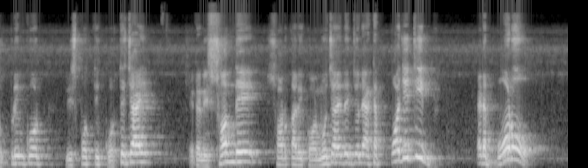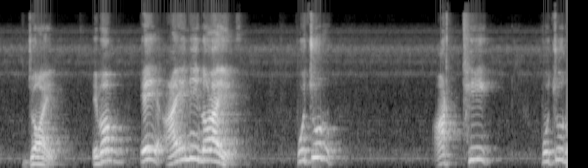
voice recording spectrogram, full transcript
সুপ্রিম কোর্ট নিষ্পত্তি করতে চায়, এটা নিঃসন্দেহে সরকারি কর্মচারীদের জন্য একটা পজিটিভ, একটা বড় জয়। এবং এই আইনি লড়াইয়ে প্রচুর আর্থিক প্রচুর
